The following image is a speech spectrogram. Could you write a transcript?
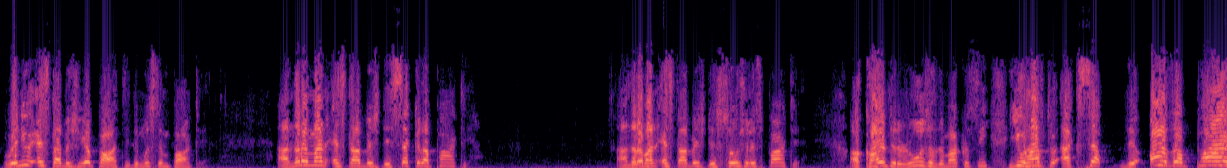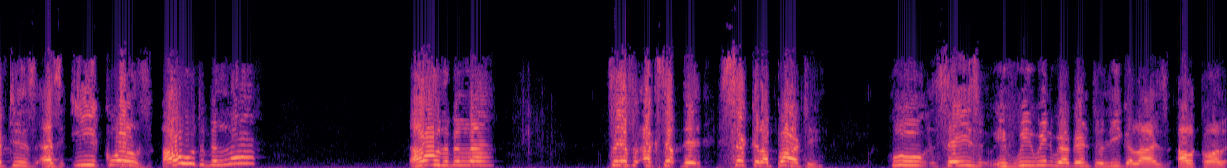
when you establish your party, the Muslim party, another man established the secular party, another man established the socialist party. According to the rules of democracy, you have to accept the other parties as equals. A'udhu billah. A'udhu billah. So you have to accept the secular party who says if we win, we are going to legalize alcohol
